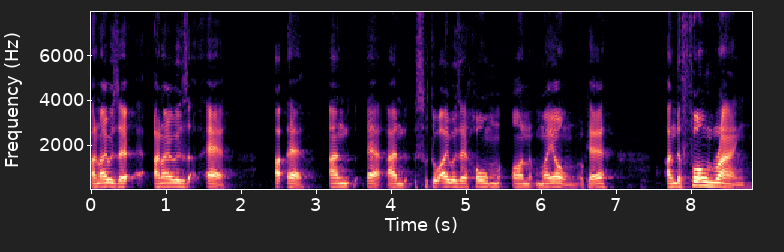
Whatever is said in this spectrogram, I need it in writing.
and I was, uh, and I was, uh, uh, uh and uh, and so I was at home on my own, okay, and the phone rang,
